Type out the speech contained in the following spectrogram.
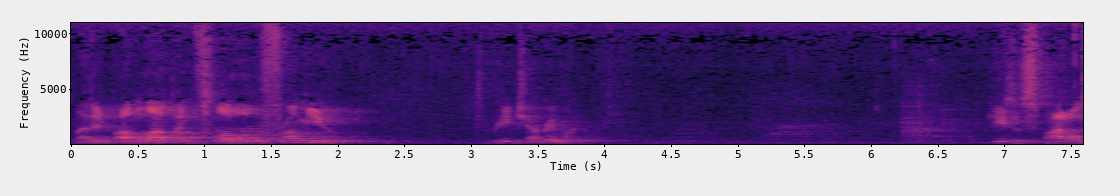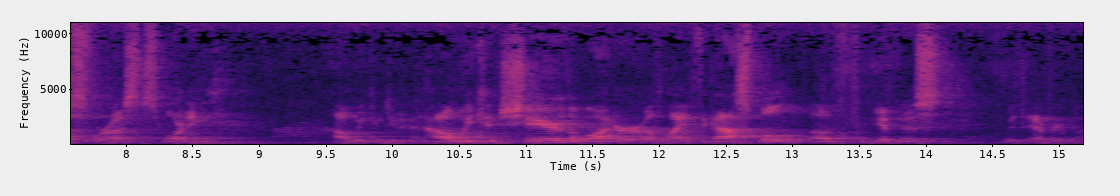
Let it bubble up and flow from you to reach everyone. Jesus models for us this morning how we can do that, how we can share the water of life, the gospel of forgiveness with everyone.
